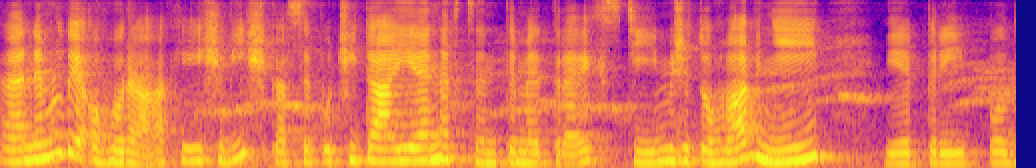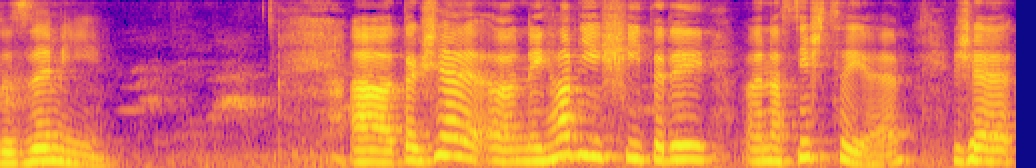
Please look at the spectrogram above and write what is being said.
Eh, Nemluvě o horách, jejichž výška se počítá jen v centimetrech s tím, že to hlavní je prý pod zemí. A, takže eh, nejhlavnější tedy eh, na sněžce je, že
